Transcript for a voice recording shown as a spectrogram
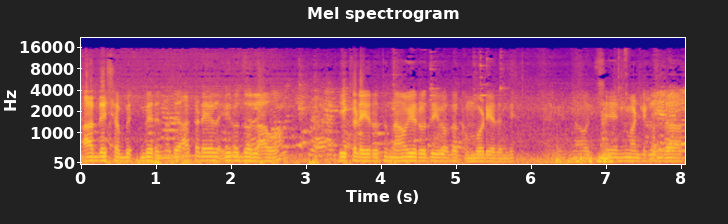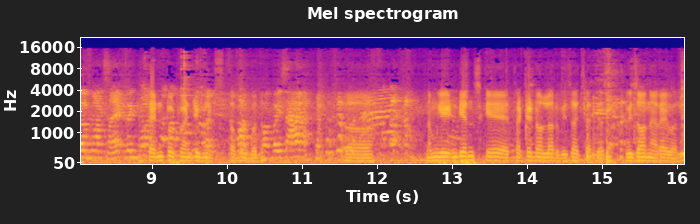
ಆ, ದೇಶ ಬೇರೆ ನೋಡಿ ಆ ಕಡೆ ಇರೋದು ಲಾವು ಈ ಕಡೆ ಇರೋದು ನಾವು ಇರೋದು ಇವಾಗ ಕಂಬೋಡಿಯಾದಲ್ಲಿ. ನಾವು ಚೇಂಜ್ ಮಾಡ್ಲಿಕ್ಕೆ ಒಂದು ಟೆನ್ ಟು ಟ್ವೆಂಟಿ ಮಿನಿಟ್ಸ್ ತಗೊಳ್ಬೋದು. ನಮಗೆ ಇಂಡಿಯನ್ಸ್ಗೆ thirty dollar visa charges visa on arrival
